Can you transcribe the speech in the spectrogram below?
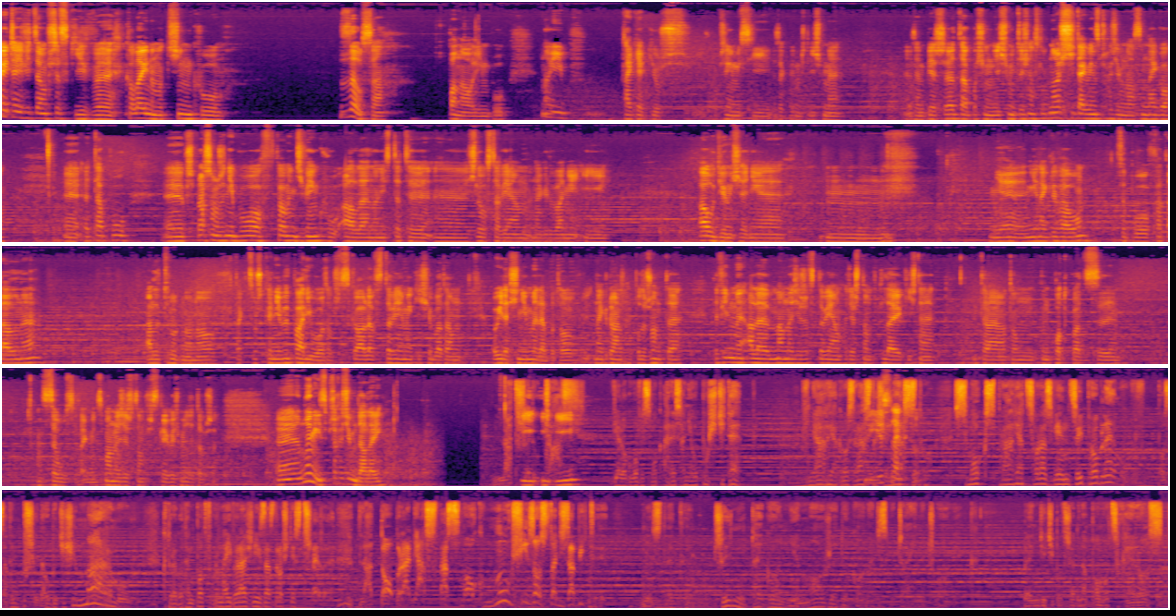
Hej, cześć, witam wszystkich w kolejnym odcinku Zeusa, Pana Olimpu. No i tak jak już w poprzedniej misji zakończyliśmy ten pierwszy etap, osiągnęliśmy 1000 ludności, tak więc przechodzimy do następnego e, etapu. E, Przepraszam, że nie było w pełnym dźwięku, ale no niestety e, źle ustawiałem nagrywanie i audio mi się nie... Mm, nie, nie nagrywało, co było fatalne. Ale trudno, no, tak troszkę nie wypaliło to wszystko, ale wstawiłem jakieś chyba tam, o ile się nie mylę, bo to nagrywam trochę pod rząd te, te filmy, ale mam nadzieję, że wstawiałem chociaż tam w tle jakiś te, ta, tą, ten podkład z, z Zeusa, tak więc mam nadzieję, że tam wszystko jakoś będzie dobrze. E, no nic, przechodzimy dalej. Nadszedł I, i, czas. i... Wielogłowy smok Aresa nie opuści Teb. W miarę jak rozrasta jest się lekko. miasto, smok sprawia coraz więcej problemów. Poza tym przydałby ci się marmur, którego ten potwór najwyraźniej zazdrośnie strzeże. Dla dobra miasta smok musi zostać zabity. Niestety, czynu tego nie może dokonać zwyczajny człowiek. Będzie ci potrzebna pomoc Herosa.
